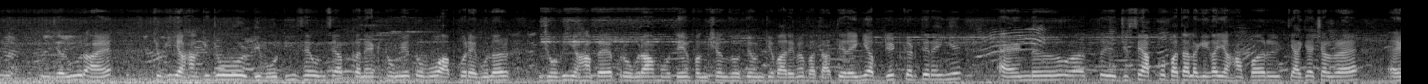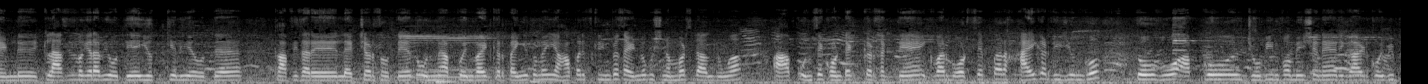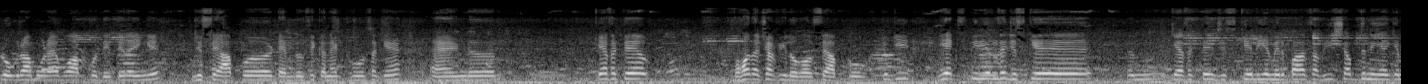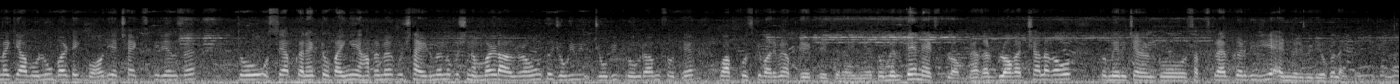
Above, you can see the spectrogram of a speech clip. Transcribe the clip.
ज़रूर आएँ, क्योंकि यहाँ की जो डिवोटीज़ हैं, उनसे आप कनेक्ट होंगे तो वो आपको रेगुलर जो भी यहाँ पे प्रोग्राम होते हैं फ़ंक्शंस होते हैं, उनके बारे में बताते रहेंगे अपडेट करते रहेंगे एंड तो जिससे आपको पता लगेगा यहाँ पर क्या क्या चल रहा है एंड क्लासेस वगैरह भी होती है यूथ के लिए होते हैं काफ़ी सारे लेक्चर्स होते हैं तो उनमें आपको इनवाइट कर पाएँगे। तो मैं यहाँ पर स्क्रीन पर साइड में कुछ नंबर्स डाल दूँगा। आप उनसे कांटेक्ट कर सकते हैं। एक बार व्हाट्सएप पर हाई कर दीजिए उनको तो वो आपको जो भी इन्फॉर्मेशन है रिगार्ड कोई भी प्रोग्राम हो रहा है, वो आपको देते रहेंगे, जिससे आप टेंपल से कनेक्ट हो सकें। एंड कह सकते हैं, बहुत अच्छा फील होगा उससे आपको। क्योंकि ये एक्सपीरियंस है जिसके कह सकते हैं, जिसके लिए मेरे पास अभी शब्द नहीं है कि मैं क्या बोलूँ बट एक बहुत ही अच्छा एक्सपीरियंस है। तो उससे आप कनेक्ट हो पाएँगे। यहाँ पे मैं कुछ साइड में मैं कुछ नंबर डाल रहा हूँ तो जो भी जो भी प्रोग्राम्स होते हैं, वो आपको उसके बारे में अपडेट देते रहेंगे। तो मिलते हैं नेक्स्ट ब्लॉग में। अगर ब्लॉग अच्छा लगा हो तो मेरे चैनल को सब्सक्राइब कर दीजिए एंड मेरे वीडियो को लाइक कर दीजिए।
